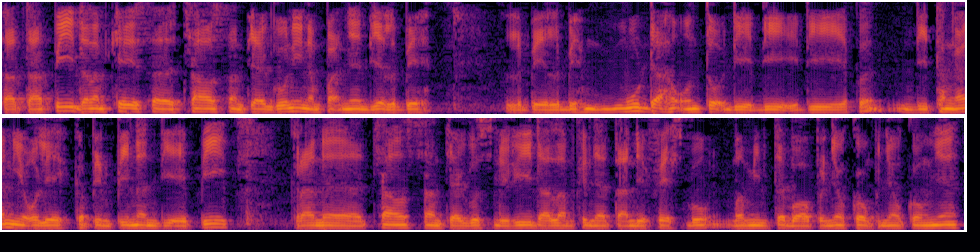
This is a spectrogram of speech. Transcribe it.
Tetapi dalam kes uh, Charles Santiago ni nampaknya dia lebih lebih lebih mudah untuk di di di apa ditangani oleh kepimpinan DAP kerana Charles Santiago sendiri dalam kenyataan di Facebook meminta bahawa penyokong-penyokongnya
